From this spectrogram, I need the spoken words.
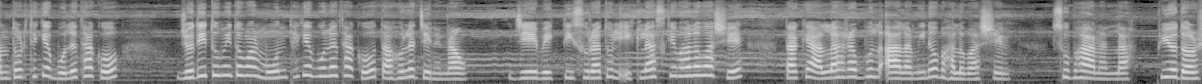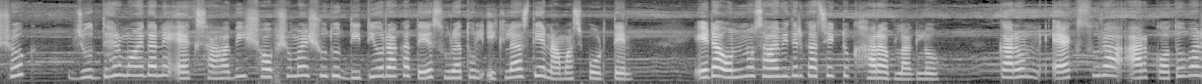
অন্তর থেকে বলে থাকো, যদি তুমি তোমার মন থেকে বলে থাকো, তাহলে জেনে নাও, যে ব্যক্তি সুরাতুল ইকলাসকে ভালোবাসে, তাকে আল্লাহ রাব্বুল আলমিনও ভালোবাসেন। সুবহান আল্লাহ প্রিয় দর্শক, যুদ্ধের ময়দানে এক সাহাবি সবসময় শুধু দ্বিতীয় রাখাতে সুরাতুল ইকলাস দিয়ে নামাজ পড়তেন। এটা অন্য সাহাবিদের কাছে একটু খারাপ লাগল, কারণ এক সুরা আর কতবার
